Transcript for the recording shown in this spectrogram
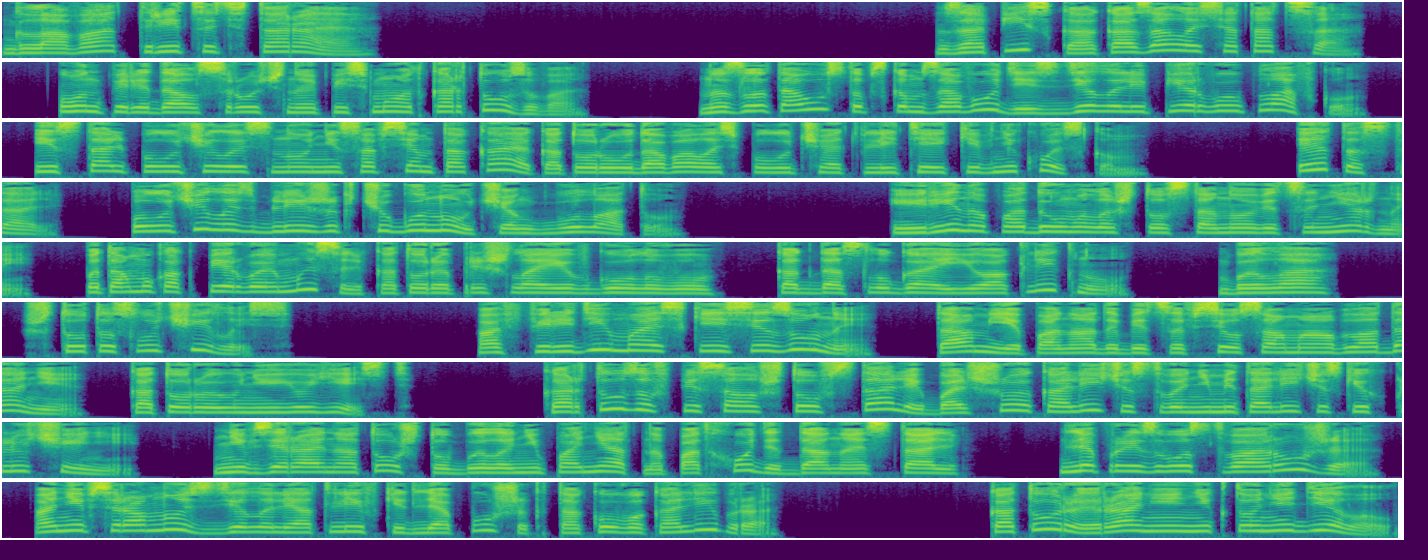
Глава 32. Записка оказалась от отца. Он передал срочное письмо от Картузова. На Златоустовском заводе сделали первую плавку, и сталь получилась, но не совсем такая, которую удавалось получать в литейке в Никольском. Эта сталь получилась ближе к чугуну, чем к булату. Ирина подумала, что становится нервной, потому как первая мысль, которая пришла ей в голову, когда слуга ее окликнул, была «что-то случилось». А впереди майские сезоны, там ей понадобится все самообладание, которое у нее есть. Картузов писал, что в стали большое количество неметаллических включений, невзирая на то, что было непонятно, подходит данная сталь для производства оружия они все равно сделали отливки для пушек такого калибра, которые ранее никто не делал.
